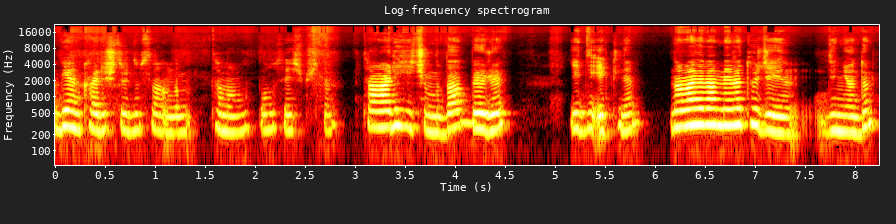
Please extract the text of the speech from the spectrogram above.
Bir an karıştırdım sandım. Tamam bunu seçmiştim. Tarih için bu da börü. 7 iklim. Normalde ben Mehmet Hoca'yı dinliyordum.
